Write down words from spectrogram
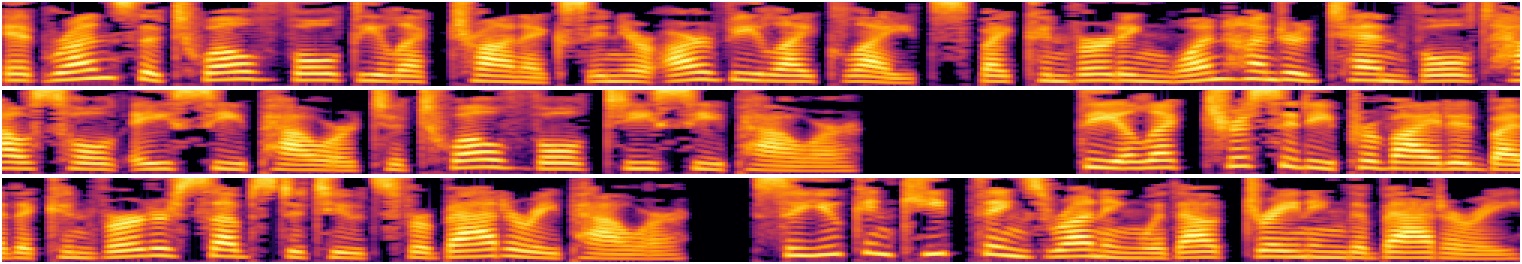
it runs the 12-volt electronics in your RV like lights by converting 110-volt household AC power to 12-volt DC power. The electricity provided by the converter substitutes for battery power, so you can keep things running without draining the battery.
